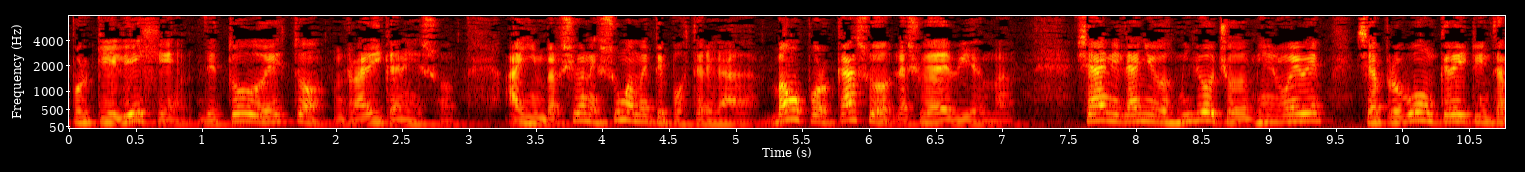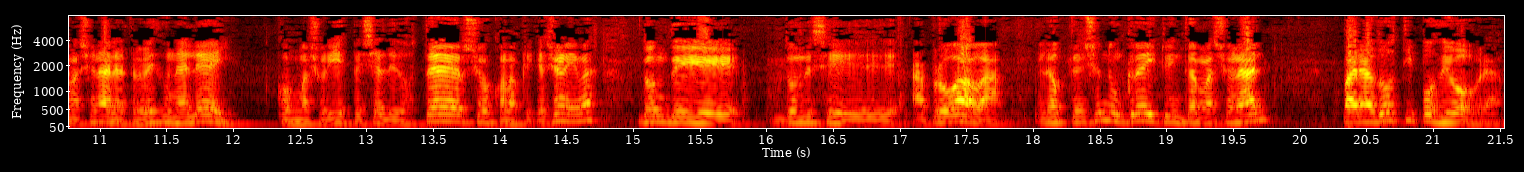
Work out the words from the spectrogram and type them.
porque el eje de todo esto radica en eso. Hay inversiones sumamente postergadas. Vamos por caso la ciudad de Viedma. Ya en el año 2008-2009 se aprobó un crédito internacional a través de una ley con mayoría especial de dos tercios, con la aplicación y demás, donde, donde se aprobaba la obtención de un crédito internacional para dos tipos de obra.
